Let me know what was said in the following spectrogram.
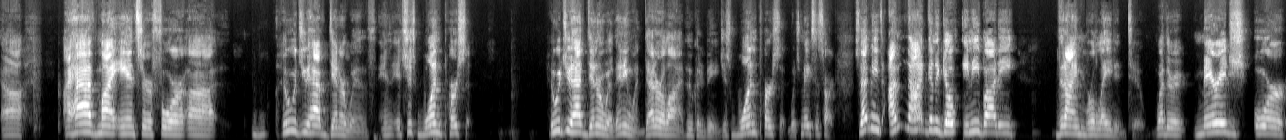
Uh, I have my answer for uh, who would you have dinner with, and it's just one person. Who would you have dinner with? Anyone, dead or alive? Who could it be? Just one person, which makes this hard. So that means I'm not going to go anybody that I'm related to, whether marriage or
